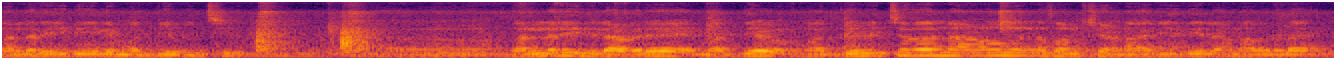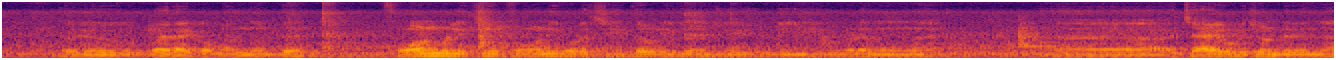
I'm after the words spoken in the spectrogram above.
നല്ല രീതിയിൽ മദ്യപിച്ച് നല്ല രീതിയിൽ അവരെ മദ്യ മദ്യപിച്ചത് തന്നെയാണോ എന്ന് തന്നെ സംശയമാണ്. ആ രീതിയിലാണ് അവരുടെ ഒരു വരക്കം വന്നിട്ട് ഫോൺ വിളിച്ച് ഫോണിൽ കൂടെ ചീത്ത വിളിക്കുകയെന്ന് ചോദിച്ചിട്ട് ഈ ഇവിടെ നിന്ന് ചായ കുടിച്ചുകൊണ്ടിരുന്ന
